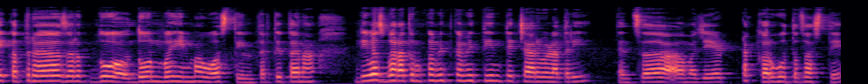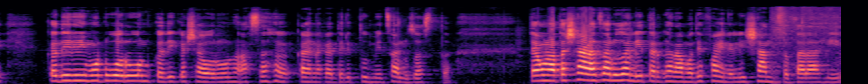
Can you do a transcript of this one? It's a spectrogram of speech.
एकत्र जर दो दोन बहीण भाऊ असतील तर तिथं ना दिवसभरातून कमीत कमी तीन ते चार वेळा तरी त्यांचं म्हणजे टक्कर होतच असते. कधी रिमोटवरून कधी कशावरून असं काय ना काहीतरी तुम्ही चालूच असतं. त्यामुळे आता शाळा चालू झाली तर घरामध्ये फायनली शांतता राहील.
